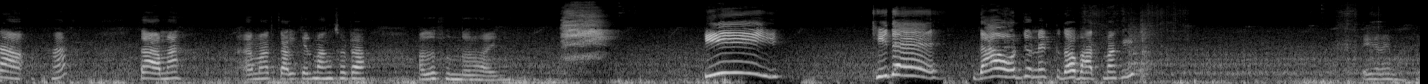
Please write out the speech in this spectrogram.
তা হ্যাঁ? তা আমার আমার কালকের মাংসটা অত সুন্দর হয়নি। কি? খিদে? দাও ওর জন্য একটু দাও ভাত মাখি। এখানে মাখি।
